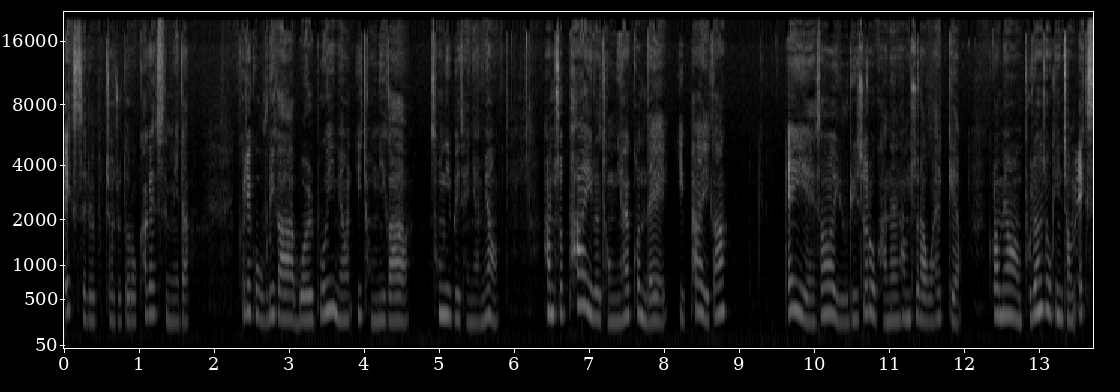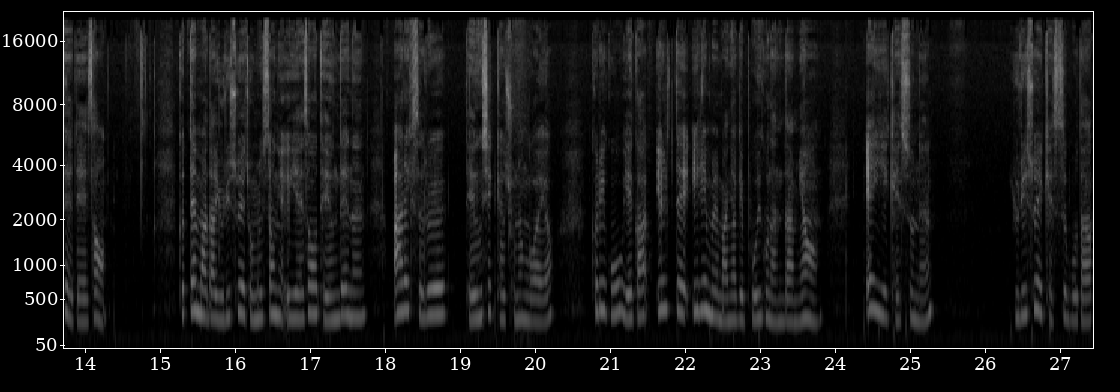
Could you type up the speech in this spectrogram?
x를 붙여주도록 하겠습니다. 그리고 우리가 뭘 보이면 이 정리가 성립이 되냐면 함수 파이를 정리할 건데 이 파이가 a에서 유리수로 가는 함수라고 할게요. 그러면 불연속인 점 x에 대해서 그때마다 유리수의 조밀성에 의해서 대응되는 rx를 대응시켜 주는 거예요. 그리고 얘가 1대 1임을 만약에 보이고 난다면 a의 개수는 유리수의 개수보다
